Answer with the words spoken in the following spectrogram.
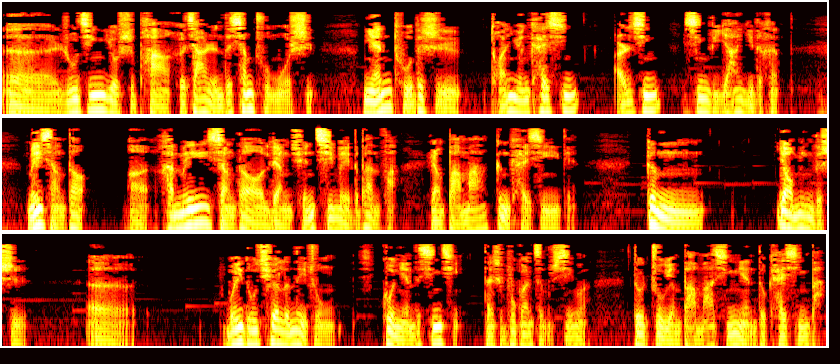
呃，如今又是怕和家人的相处模式，年图的是团圆开心，而今心里压抑的很，没想到啊，还没想到两全其美的办法，让爸妈更开心一点，更要命的是，呃，唯独缺了那种过年的心情。但是不管怎么希望。都祝愿爸妈新年都开心吧，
